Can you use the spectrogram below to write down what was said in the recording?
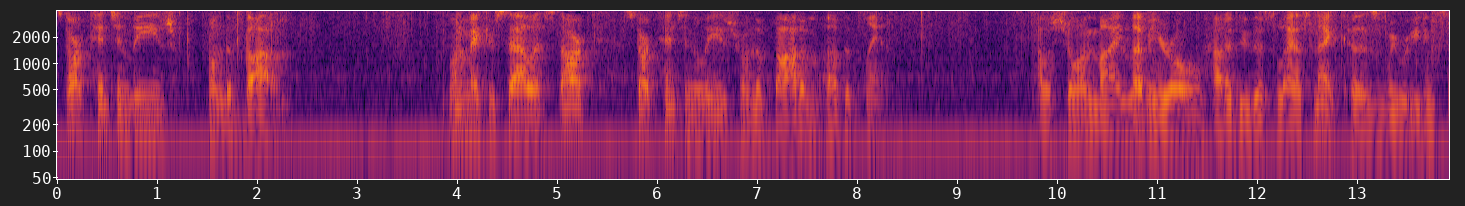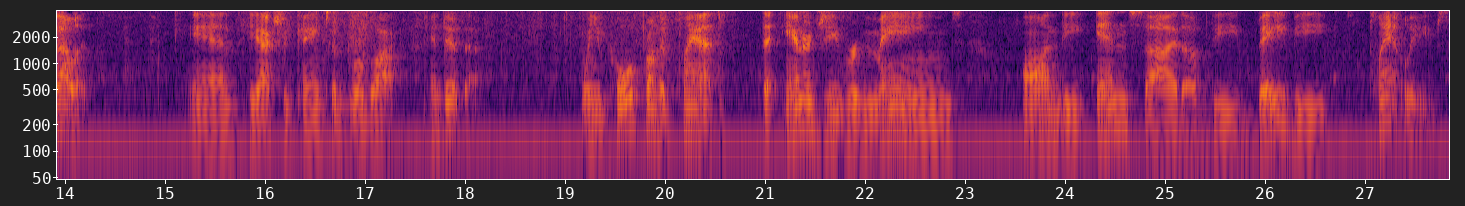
Start pinching leaves from the bottom. You want to make your salad, start start pinching the leaves from the bottom of the plant. I was showing my 11 year old how to do this last night because we were eating salad and he actually came to the grow block and did that. When you pull from the plant, the energy remains on the inside of the baby plant leaves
